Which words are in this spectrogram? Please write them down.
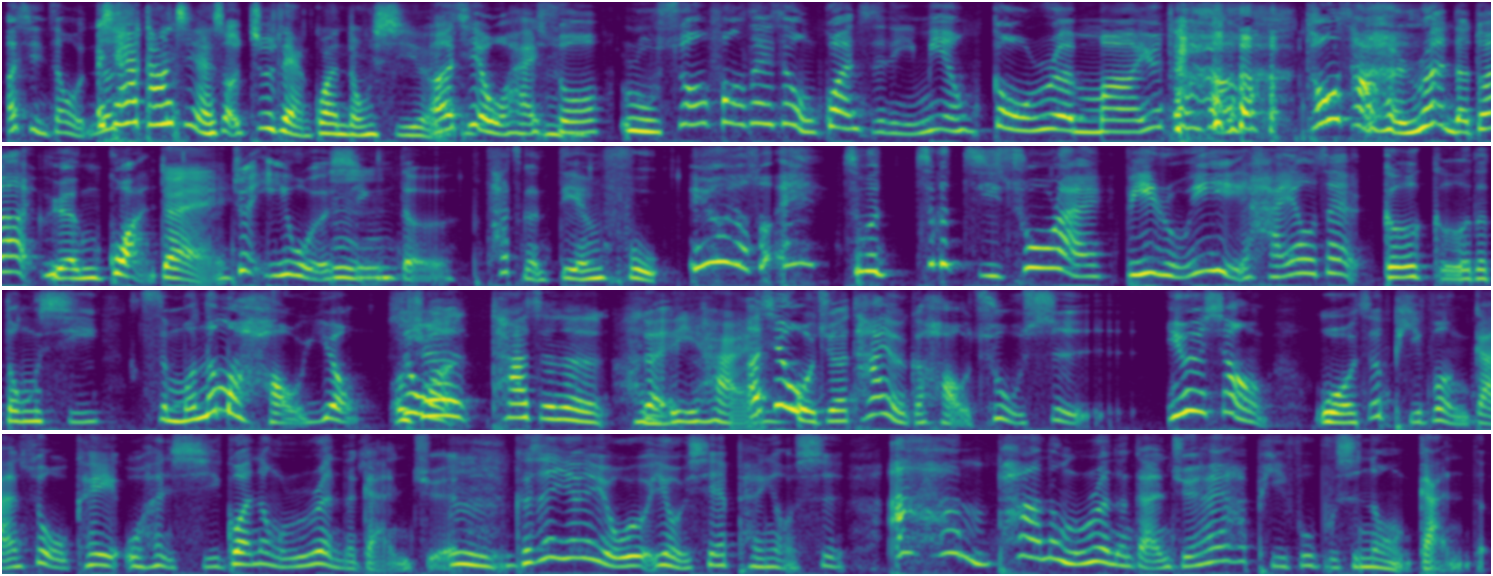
而且你知道我，而且他刚进来的时候就两罐东西了，而且我还说、嗯、乳霜放在这种罐子里面够润吗？因为通常 通常很润的都要圆罐，对。就以我的心得，嗯、它整个颠覆，因为我想说，哎、欸，怎么这个挤出来比乳液还要再格格的东西，怎么那么好用？我觉得它真的很厉害，而且我觉得它有一个好处是。因为像我这皮肤很干，所以我可以我很习惯那种润的感觉。嗯，可是因为有有些朋友是啊，他很怕那种润的感觉，因为他皮肤不是那种干的。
